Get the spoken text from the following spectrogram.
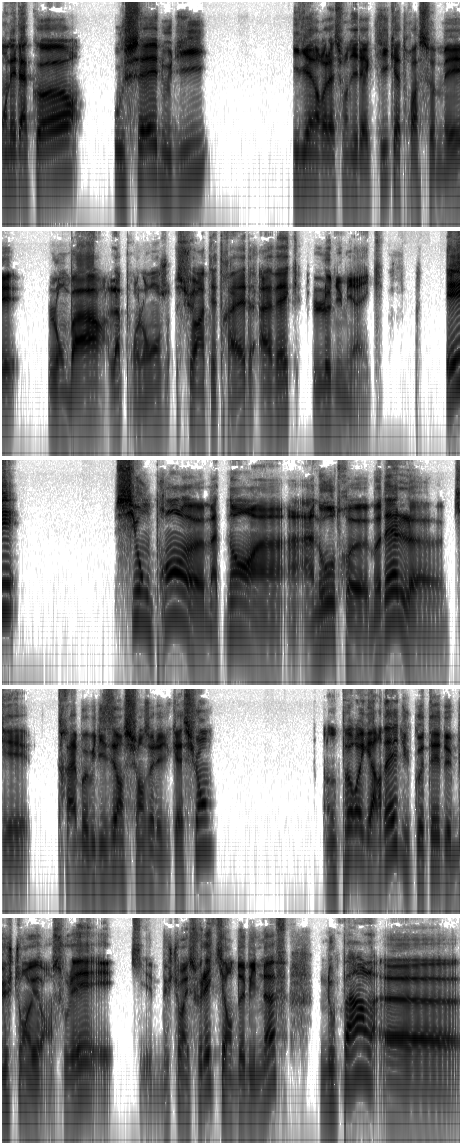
on est d'accord, Housset nous dit il y a une relation didactique à trois sommets, Lombard la prolonge sur un tétraède avec le numérique. Et si on prend euh, maintenant un, autre modèle euh, qui est très mobilisé en sciences de l'éducation, on peut regarder du côté de Bucheton et Soulé, et qui, en 2009 nous parle euh,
